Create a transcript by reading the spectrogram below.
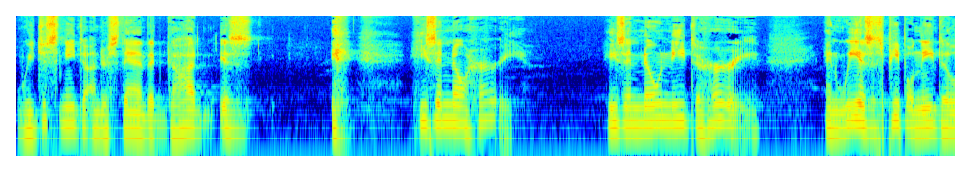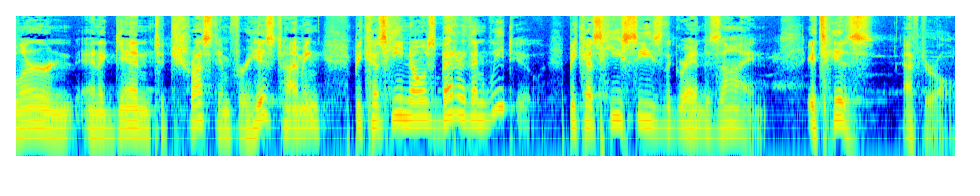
we just need to understand that God is, He's in no hurry. He's in no need to hurry. And we as his people need to learn and again to trust him for his timing because he knows better than we do, because he sees the grand design. It's his, after all.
